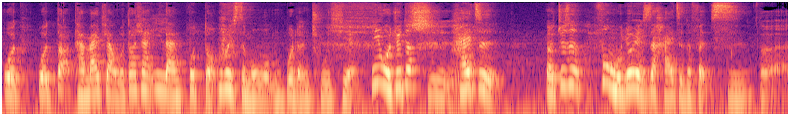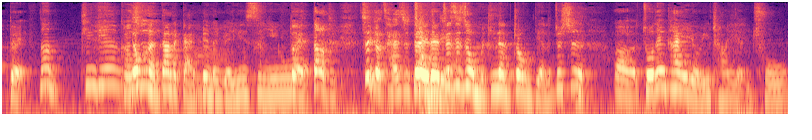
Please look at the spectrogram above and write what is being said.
我我到坦白讲，我到现在依然不懂为什么我们不能出现，因为我觉得是孩子，呃，就是父母永远是孩子的粉丝。对对，那今天有很大的改变的原因是因为对，到底这个才是。对对，这就是我们今天的重点了。就是呃，昨天他也有一场演出，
